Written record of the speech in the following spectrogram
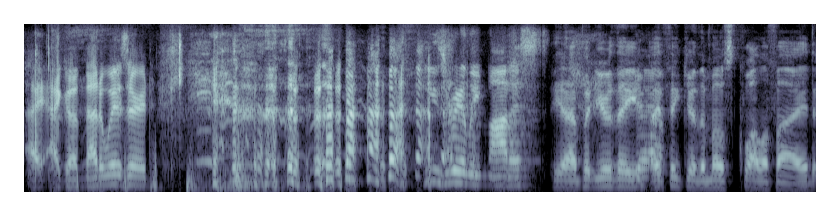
I, I go, I'm not a wizard. He's really modest. Yeah, but you're the. Yeah. I think you're the most qualified.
